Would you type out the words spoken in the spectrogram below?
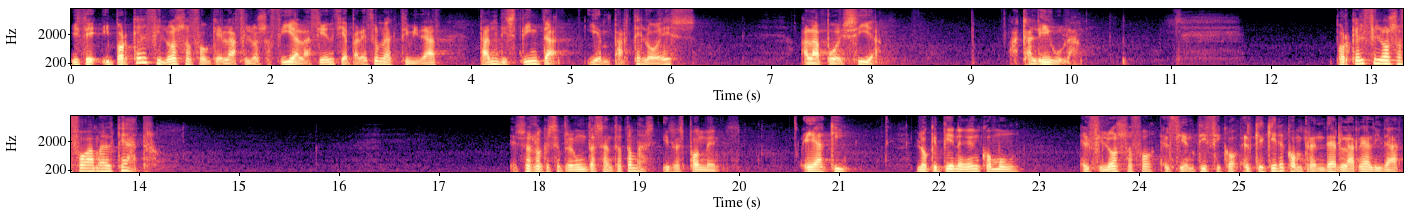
Dice, ¿y por qué el filósofo, que la filosofía, la ciencia, parece una actividad tan distinta, y en parte lo es, a la poesía, a Calígula? ¿Por qué el filósofo ama el teatro? Eso es lo que se pregunta Santo Tomás y responde, he aquí lo que tienen en común el filósofo, el científico, el que quiere comprender la realidad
